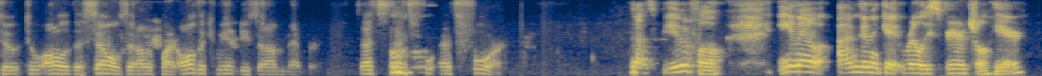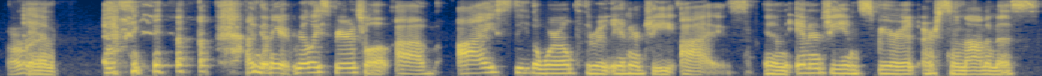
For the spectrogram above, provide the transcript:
to to all of the cells that I'm a part, all the communities that I'm a member. That's that's mm-hmm. that's four. That's beautiful. You know, I'm going to get really spiritual here. All right. And I'm going to get really spiritual. Um, I see the world through energy eyes, and energy and spirit are synonymous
